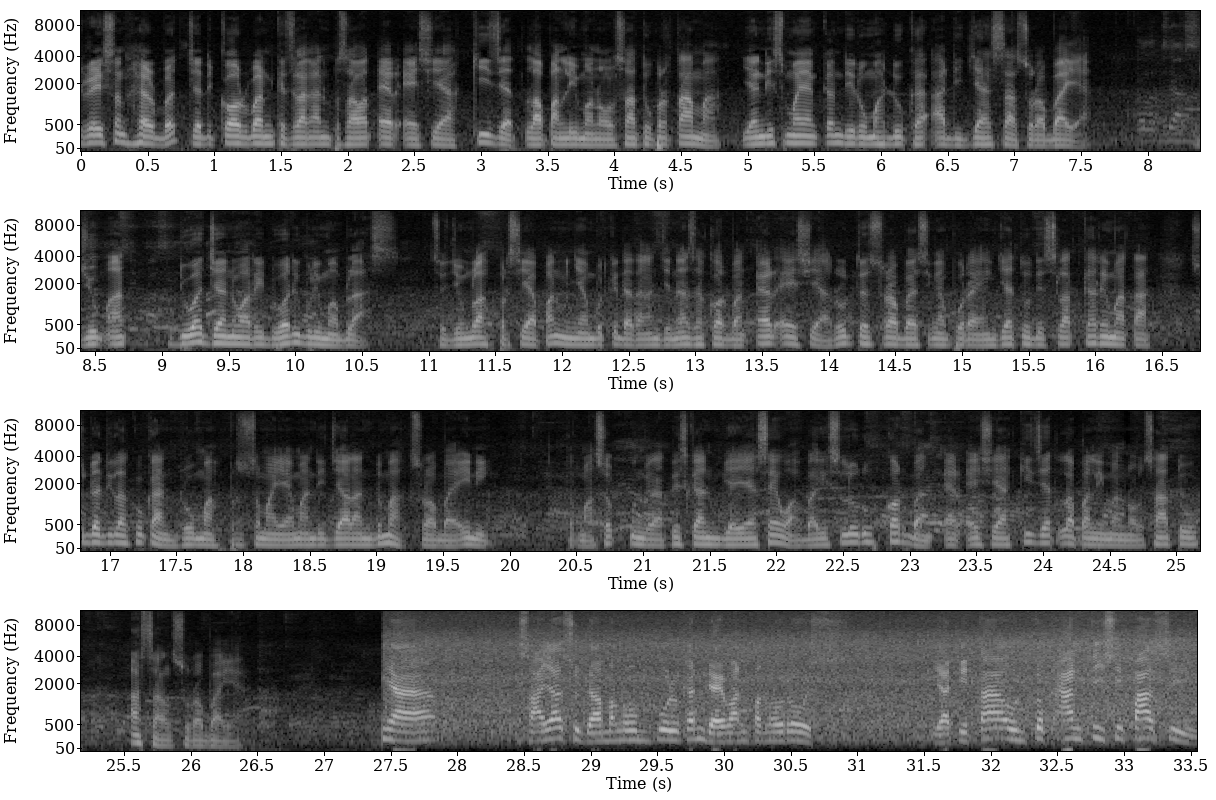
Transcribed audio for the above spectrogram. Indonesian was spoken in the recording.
Grayson Herbert jadi korban kecelakaan pesawat Air Asia KZ8501 pertama yang disemayamkan di rumah duka Adi Jasa, Surabaya. Jumat, 2 Januari 2015. Sejumlah persiapan menyambut kedatangan jenazah korban Air Asia rute Surabaya Singapura yang jatuh di Selat Karimata sudah dilakukan rumah persemayaman di Jalan Demak, Surabaya ini. Termasuk menggratiskan biaya sewa bagi seluruh korban Air Asia KZ8501 asal Surabaya. Ya, saya sudah mengumpulkan Dewan Pengurus. Ya kita untuk antisipasi,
